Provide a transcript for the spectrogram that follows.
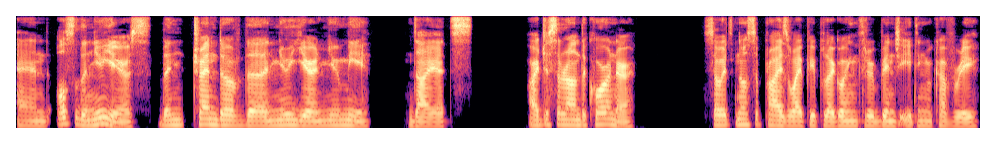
And also the New Year's, the trend of the New Year, New Me diets are just around the corner. So it's no surprise why people are going through binge eating recovery,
